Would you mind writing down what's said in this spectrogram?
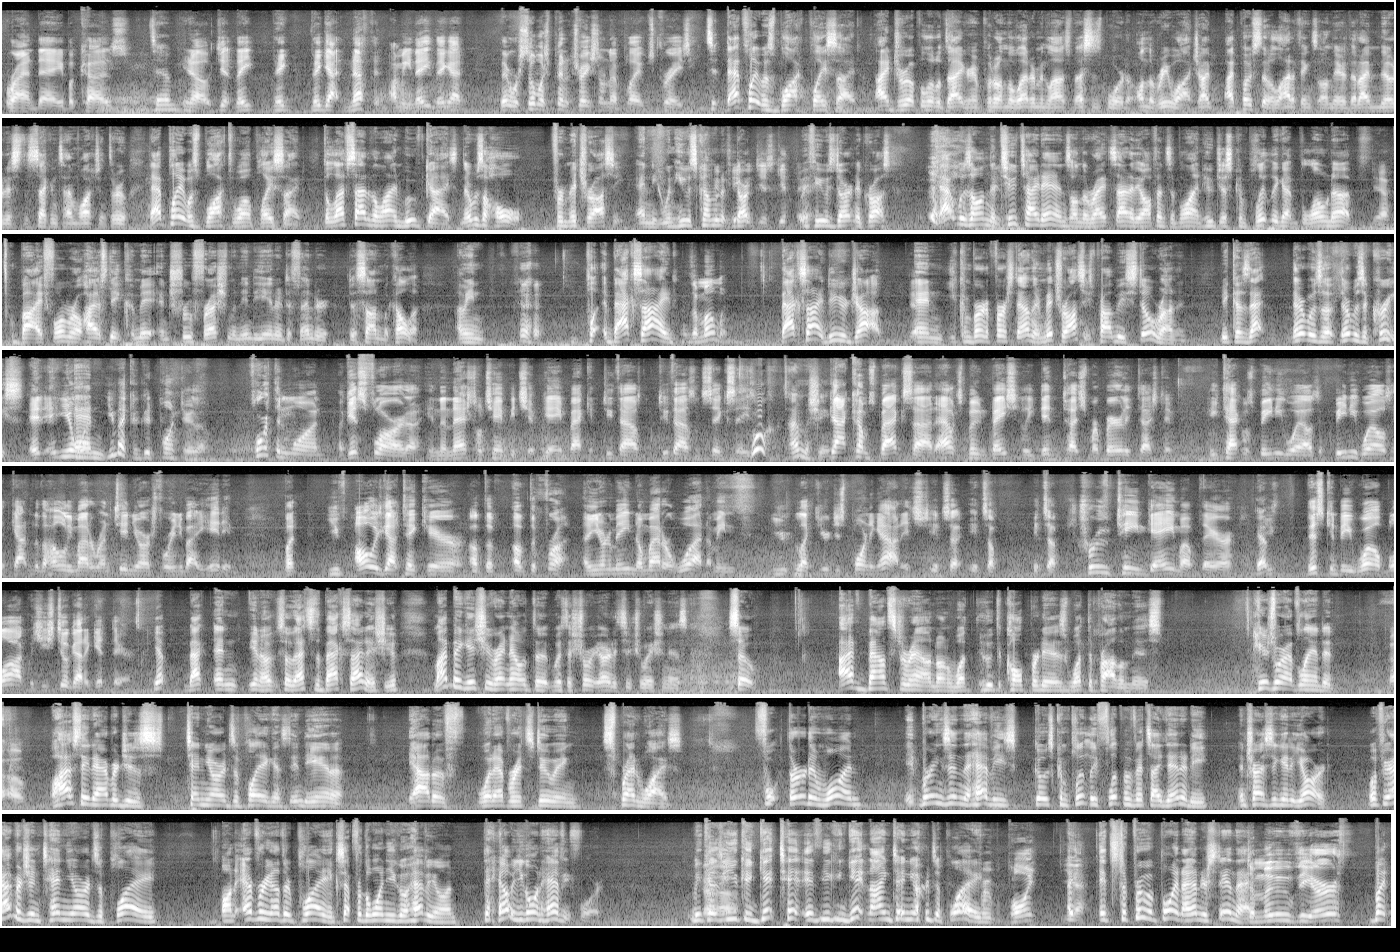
Ryan Day because Tim. you know they they they got nothing. I mean they they got there was so much penetration on that play it was crazy. That play was blocked play side. I drew up a little diagram, put it on the Lettermen Lounge message board on the rewatch. I, I posted a lot of things on there that I noticed the second time watching through. That play was blocked well play side. The left side of the line moved guys, and there was a hole for Mitch Rossi. And when he was coming, If he dart, just get there. if he was darting across, that was on the two tight ends on the right side of the offensive line who just completely got blown up Yeah. by former Ohio State commit and true freshman Indiana defender Dasan McCullough. I mean, backside The moment. backside, do your job, Yeah. and you convert a first down there. Mitch Rossi's probably still running because that there was a there was a crease. It, it- you know And- what? You make a good point there, though. Fourth and one against Florida in the national championship game back in 2000, 2006 season. Time machine. Guy comes backside. Alex Boone basically didn't touch him or barely touched him. He tackles Beanie Wells. If Beanie Wells had gotten to the hole, he might have run 10 yards before anybody hit him. But you've always got to take care of the of the front. You know what I mean? No matter what. I mean, you like you're just pointing out. It's it's a it's a it's a true team game up there. Yep. You- this can be well blocked, but you still got to get there. Yep, back and you know, so that's the backside issue. My big issue right now with the with the short yardage situation is, so I've bounced around on what who the culprit is, what the problem is. Here's where I've landed. Uh oh. Ohio State averages 10 yards of play against Indiana out of whatever it's doing spread wise. For third and one, it brings in the heavies, goes completely flip of its identity, and tries to get a yard. Well, if you're averaging 10 yards of play on every other play except for the one you go heavy on, the hell are you going heavy for? Because Uh, you can get 10, if you can get 9, 10 yards of play, Prove a point. Yeah. it's to prove a point. I understand that. to move the earth. But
